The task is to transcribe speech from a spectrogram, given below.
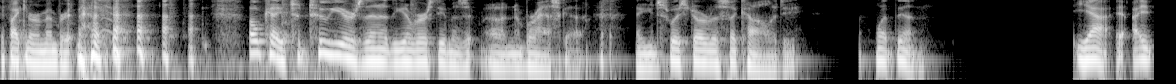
if i can remember it Okay, t- two years then at the University of uh, Nebraska. Now you'd switched over to psychology. What then? Yeah i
